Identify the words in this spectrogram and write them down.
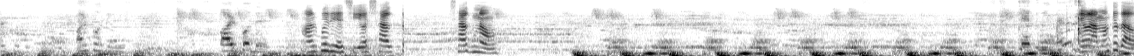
অল্প অল্প অল্প দে। অল্প দিয়েছি এবার শাক শাক নাও। এবার আমাকে দাও।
